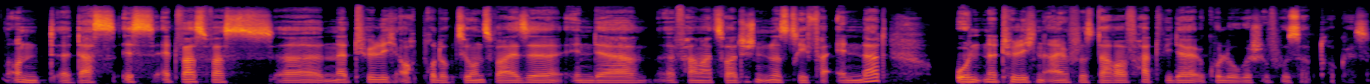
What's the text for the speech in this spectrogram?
Und äh, das ist etwas, was äh, natürlich auch Produktionsweise in der äh, pharmazeutischen Industrie verändert und natürlich einen Einfluss darauf hat, wie der ökologische Fußabdruck ist.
